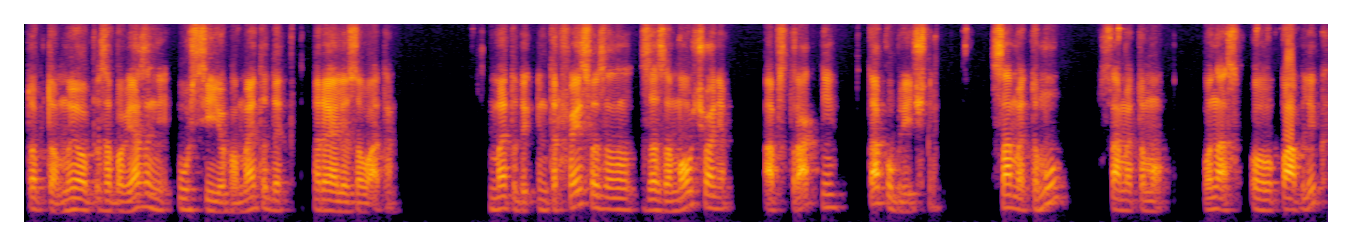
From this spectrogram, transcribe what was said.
Тобто ми зобов'язані усі його методи реалізувати. Методи інтерфейсу за замовчуванням абстрактні та публічні. Саме тому, саме тому у нас паблік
